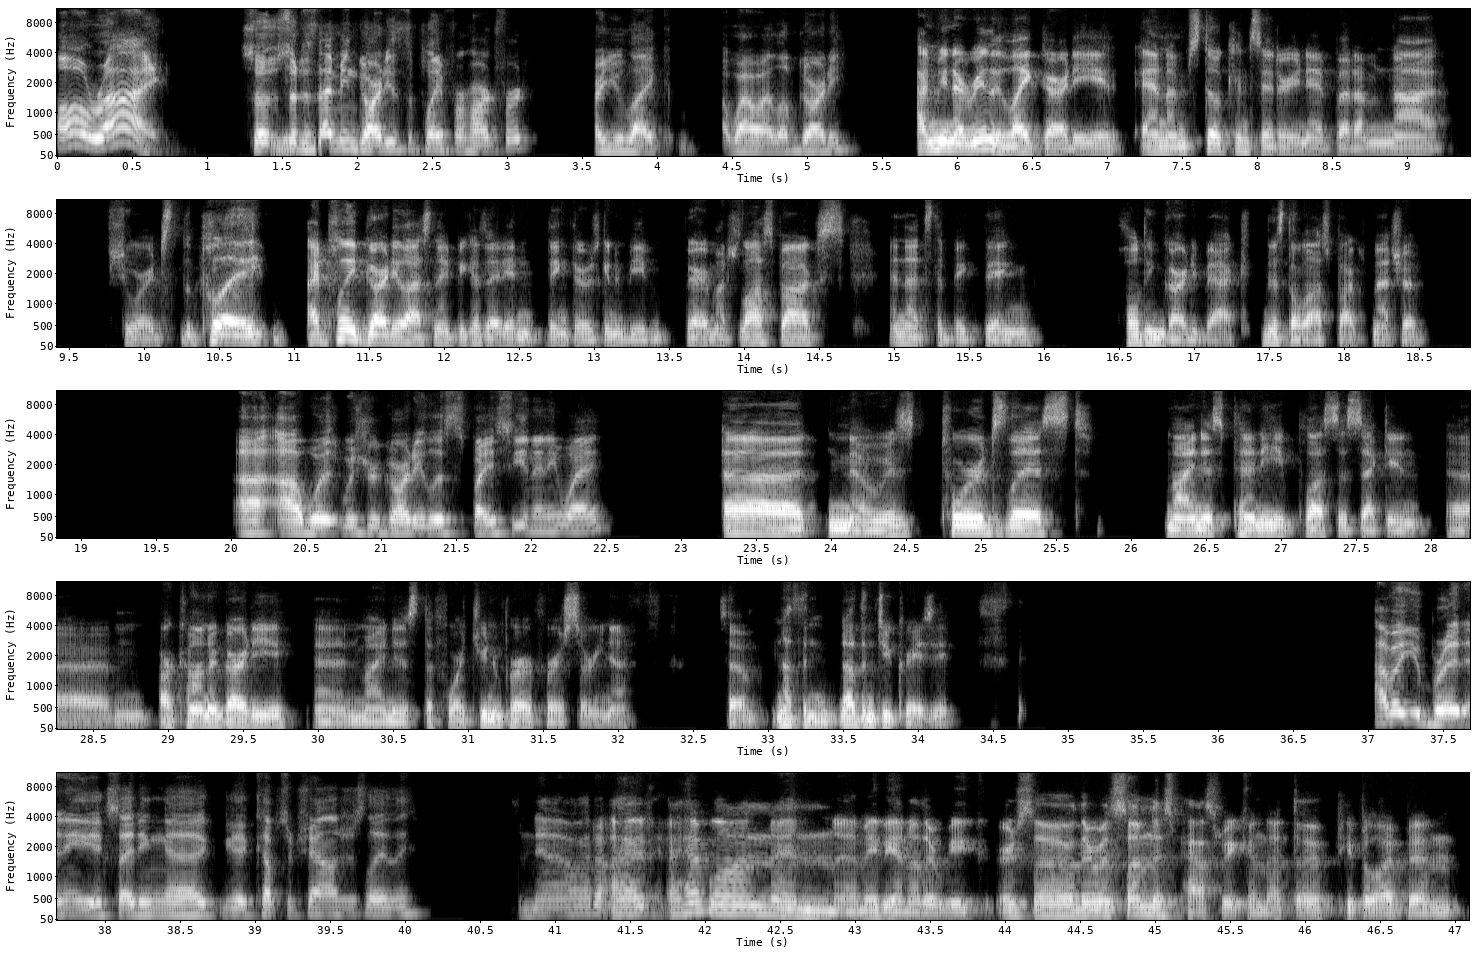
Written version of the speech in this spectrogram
All right. So so does that mean Guardy's the play for Hartford? Are you like, wow, I love Guardy? I mean, I really like Guardy, and I'm still considering it, but I'm not sure it's the play. I played Guardy last night because I didn't think there was going to be very much lost box, and that's the big thing, holding Guardy back. Missed the lost box matchup. Uh, uh was, was your Guardy list spicy in any way? Uh, no, it was Tord's list minus Penny plus a second um, Arcana Guardy and minus the fourth Juniper for Serena. So nothing, nothing too crazy. How about you, Britt? Any exciting uh, cups or challenges lately? No, I don't. I, I have one in uh, maybe another week or so. There was some this past weekend that the people I've been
